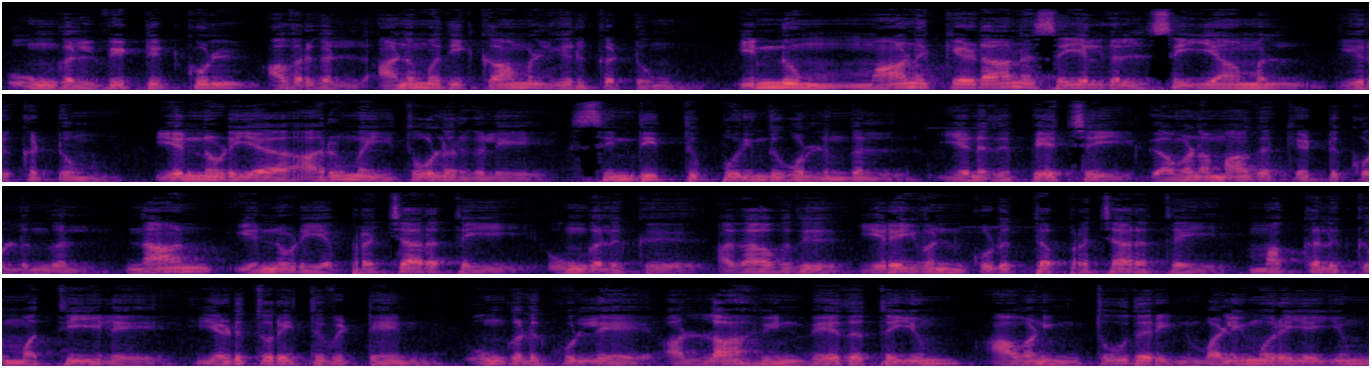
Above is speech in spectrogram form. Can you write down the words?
உங்கள் வீட்டிற்குள் அவர்கள் அனுமதிக்காமல் இருக்கட்டும். இன்னும் மானக்கேடான செயல்கள் செய்யாமல் இருக்கட்டும். என்னுடைய அருமை தோழர்களே சிந்தித்து புரிந்து கொள்ளுங்கள். எனது பேச்சை கவனமாக கேட்டுக்கொள்ளுங்கள். நான் என்னுடைய பிரச்சாரத்தை உங்களுக்கு அதாவது இறைவன் கொடுத்த பிரச்சாரத்தை மக்களுக்கு மத்தியிலே எடுத்துரைத்து விட்டேன். உங்களுக்குள்ளே அல்லாஹ்வின் வேதத்தையும் அவனின் தூதரின் வழிமுறையையும்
